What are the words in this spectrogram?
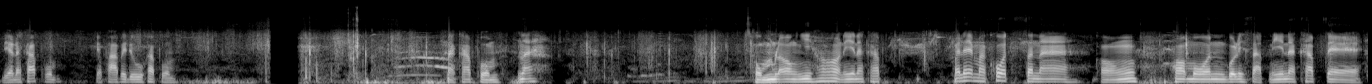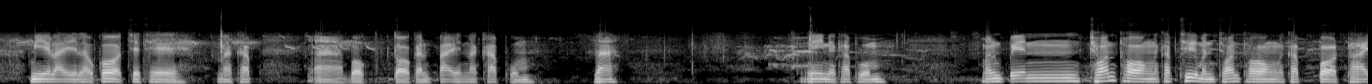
เดี๋ยวนะครับ ผมจะพาไปดูครับผมนะครับ ผมนะ ผมลองยี่ห้อนี้นะครับ ไม่ได้มาโฆษณาของฮอร์โมนบริษัทนี้นะครับ แต่มีอะไรเราก็แชร์นะครับ อ่าบอกต่อกันไปนะครับผมนะ นี่นะครับผม มันเป็นช้อนทองนะครับ ชื่อมันช้อนทองนะครับ ปลอดภัย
